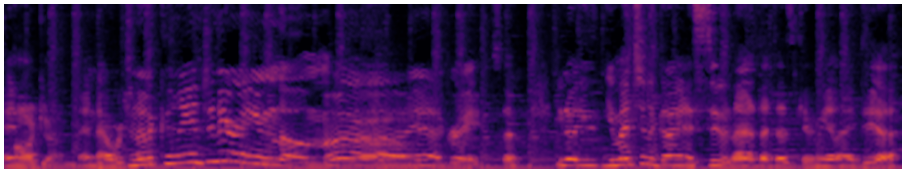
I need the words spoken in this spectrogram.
And- again. And now we're genetically engineering them. Ah, yeah, great. So, you know, you, you mentioned a guy in a suit. That that does give me an idea.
